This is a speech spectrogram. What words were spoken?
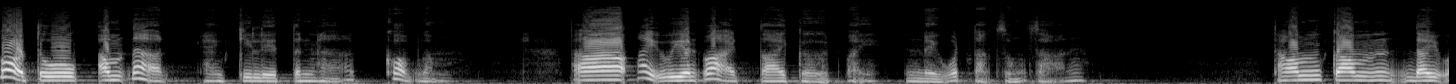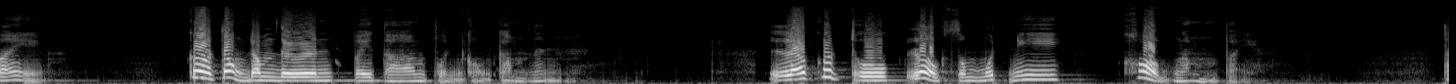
ก็ถูกอำนาจแห่งกิเลสตัณหาครอบงำพาให้เวียนว่ายตายเกิดไปในวัฏสงสารทำกรรมใดไว้ ก็ต้องดำเดินไปตามผลของกรรมนั้น แล้วก็ถูกโลกสมมุตินี้ครอบงำไป ท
